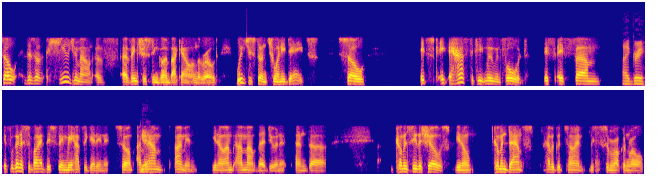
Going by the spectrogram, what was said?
so there's a huge amount of, of interest in going back out on the road. We've just done 20 dates. So it's it has to keep moving forward. If if um, I agree. if we're going to survive this thing, we have to get in it. So I mean, Yeah. I'm I'm in. You know, I'm I'm out there doing it, and uh, come and see the shows. You know, come and dance, have a good time, listen to some rock and roll.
